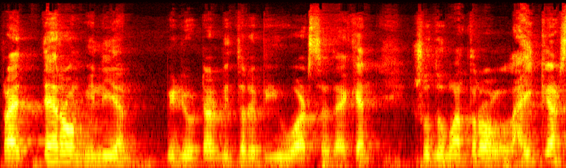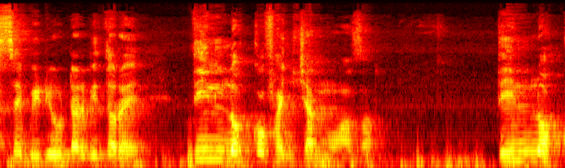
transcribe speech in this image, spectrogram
প্রায় তেরো মিলিয়ন ভিডিওটার ভিতরে ভিউ আসছে, দেখেন। শুধুমাত্র লাইক আসছে ভিডিওটার ভিতরে তিন লক্ষ পঞ্চান্ন হাজার। তিন লক্ষ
